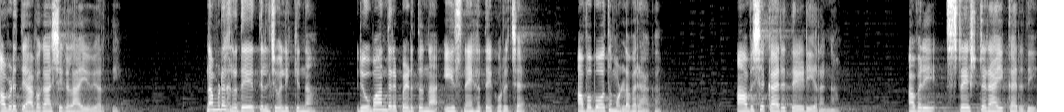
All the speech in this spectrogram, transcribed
അവിടുത്തെ അവകാശികളായി ഉയർത്തി. നമ്മുടെ ഹൃദയത്തിൽ ജ്വലിക്കുന്ന രൂപാന്തരപ്പെടുത്തുന്ന ഈ സ്നേഹത്തെക്കുറിച്ച് അവബോധമുള്ളവരാകാം. ആവശ്യക്കാരെ തേടിയിറങ്ങാം. അവരെ ശ്രേഷ്ഠരായി കരുതി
